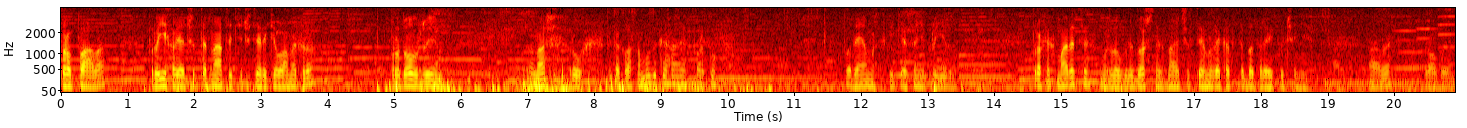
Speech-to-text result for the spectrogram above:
пропала. Проїхав я 14,4 км. Продовжуємо наш рух. Така класна музика грає в парку. Подивимось, скільки я сьогодні проїду. Трохи хмариться, можливо буде дощ, не знаю, чи встигну викатати батарейку чи ні. Але пробуємо.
